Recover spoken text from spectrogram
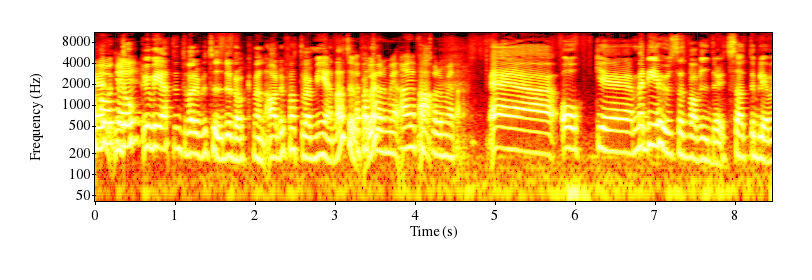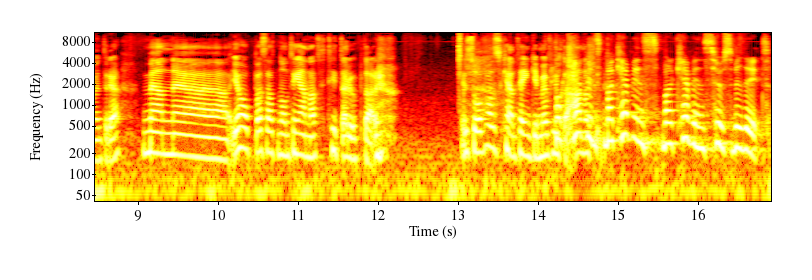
Jag Okej. Dock, vi vet inte vad det betyder dock, men ja, du fattar vad jag menar typ, Jag fattar eller? vad du menar. Ja, jag fattar Ja. vad du menar. Eh, och, eh, men det huset var vidrigt så att det blev inte det. Men eh, jag hoppas att någonting annat tittar upp där. I så fall så kan jag tänka mig att Var flytta. Annars, Kevins, var, Kevins, var Kevins hus vidrigt?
